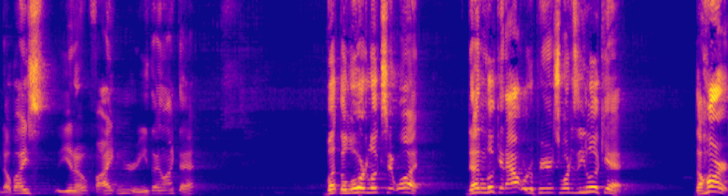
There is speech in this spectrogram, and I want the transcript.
Nobody's, you know, fighting or anything like that. But the Lord looks at what? Doesn't look at outward appearance. What does he look at? The heart.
